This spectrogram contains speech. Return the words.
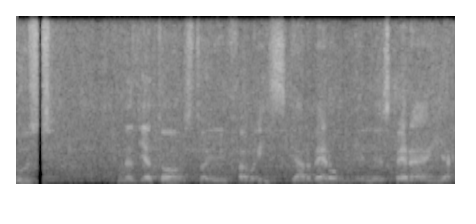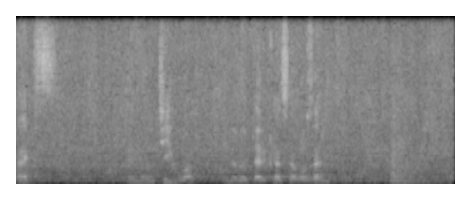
tous. Buenos días a todos. Estoy Fabrice Garbero y le espera en Yajax, en Antigua, en el Hotel Casa Rosal.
